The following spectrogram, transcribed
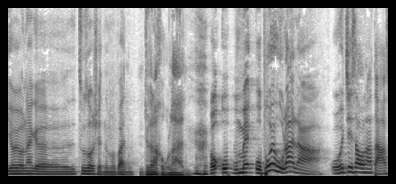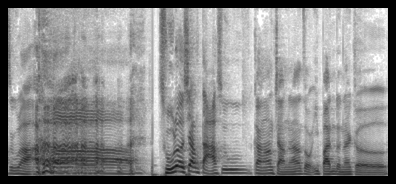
悠悠那个著作权怎么办你就跟他胡烂？”我我我没我不会胡烂啦，我会介绍他达叔啦。除了像达叔刚刚讲的那种一般的那个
